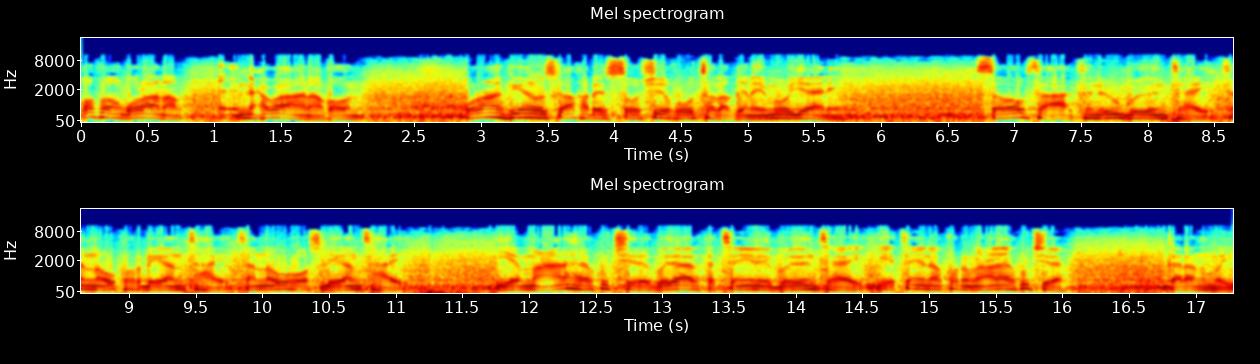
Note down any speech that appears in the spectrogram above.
qur'aan naxwo aan aqoon. Qur'aankii inuu iska akhristo shiikhu u talaqinay mooyaane. Sababta tanna u godan tahay tanna u kordhigan tahay tanna u hoos dhigan tahay iyo macnaha ku jira godaalka tan inay godan tahay iyo tan ina macnaha ku jira garan mayo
